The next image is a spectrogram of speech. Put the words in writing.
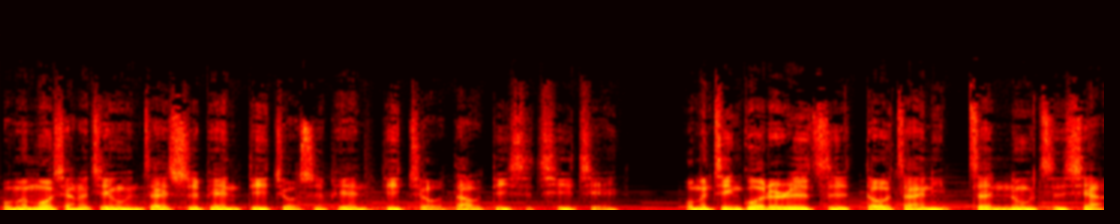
我们默想的经文在诗篇第九十篇第九到第十七节。我们经过的日子都在你震怒之下，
